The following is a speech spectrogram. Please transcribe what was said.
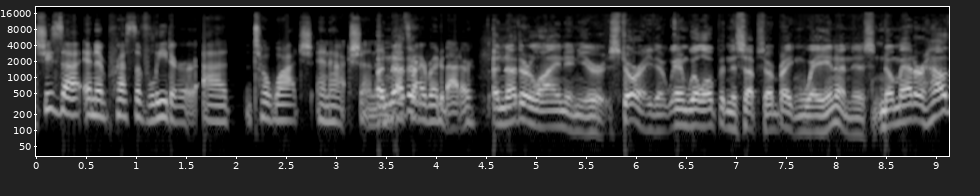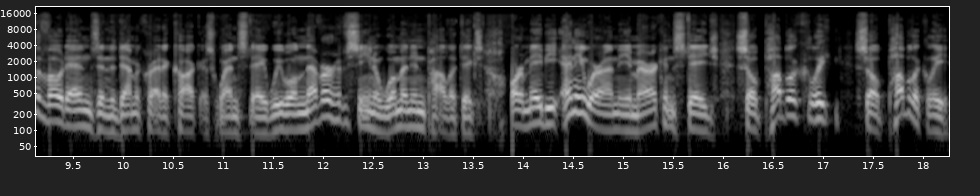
she's uh, an impressive leader uh, to watch and action. And another, that's I wrote about her. Another line in your story that, and we'll open this up so everybody can weigh in on this. No matter how the vote ends in the Democratic caucus Wednesday, we will never have seen a woman in politics, or maybe anywhere on the American stage, so publicly, so publicly,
